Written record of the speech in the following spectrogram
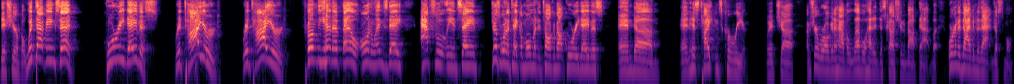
this year. But with that being said, Corey Davis retired, retired from the NFL on Wednesday. Absolutely insane. Just want to take a moment to talk about Corey Davis and um, and his Titans career, which uh, I'm sure we're all going to have a level-headed discussion about that. But we're going to dive into that in just a moment.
